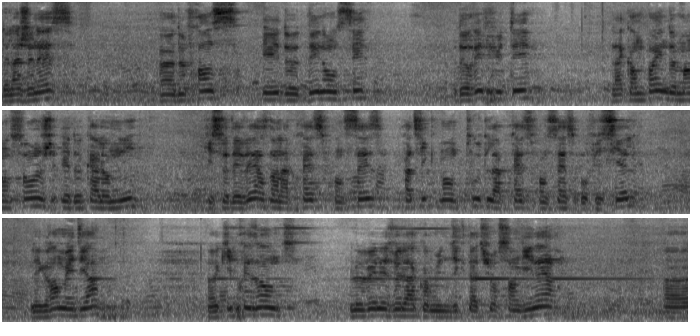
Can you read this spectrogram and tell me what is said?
de la jeunesse euh, de France, est de dénoncer, de réfuter la campagne de mensonges et de calomnies qui se déverse dans la presse française, pratiquement toute la presse française officielle, les grands médias, euh, qui présentent le Venezuela comme une dictature sanguinaire. Euh,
